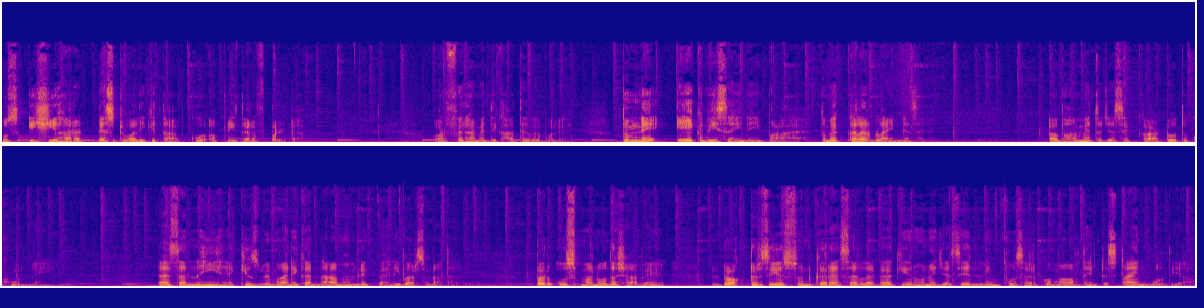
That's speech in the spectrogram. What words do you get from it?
उस इशिहारा टेस्ट वाली किताब को अपनी तरफ़ पलटा और फिर हमें दिखाते हुए बोले, तुमने एक भी सही नहीं पढ़ा है, तुम्हें कलर ब्लाइंडनेस है। अब हमें तो जैसे काटो तो खून नहीं। ऐसा नहीं है कि उस बीमारी का नाम हमने पहली बार सुना था, पर उस मनोदशा में डॉक्टर से यह सुनकर ऐसा लगा कि उन्होंने जैसे लिम्फोसर्कोमा ऑफ़ द इंटेस्टाइन बोल दिया हो।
